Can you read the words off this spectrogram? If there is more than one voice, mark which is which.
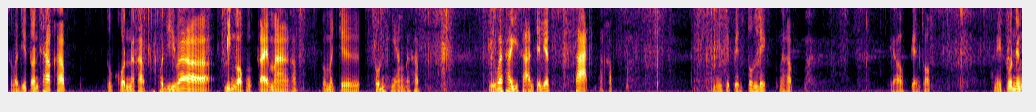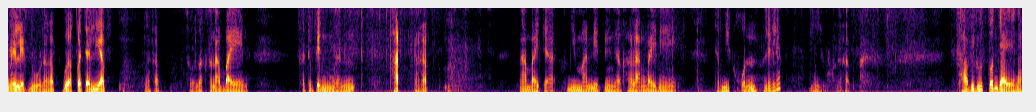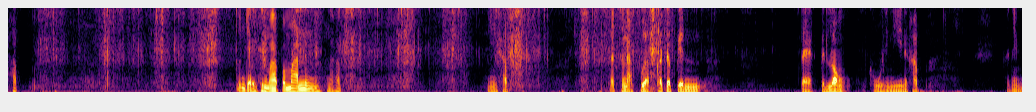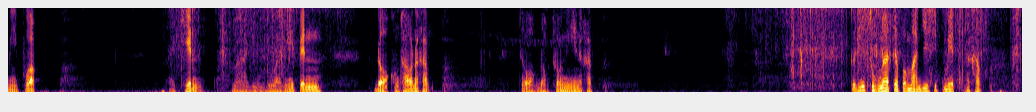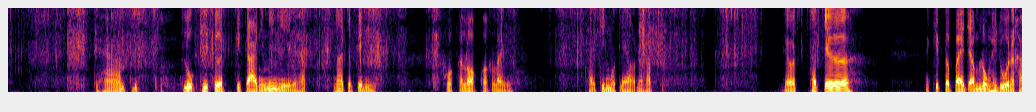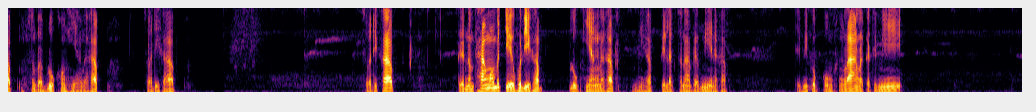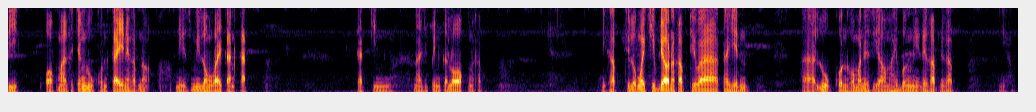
Speaker 1: สวัสดีตอนเช้าครับ ทุกคนนะครับ พอดีว่าวิ่งออกกำลังกายมาครับ ก็มาเจอต้นเหียงนะครับ หรือว่าทางอีสานจะเรียกซาดนะครับ อันนี้จะเป็นต้นเล็กนะครับ เดี๋ยวเปลี่ยนกล้องอันนี้ต้นยังเล็กๆอยู่นะครับ เปลือกก็จะเรียบนะครับ ส่วนลักษณะใบก็จะเป็นเหมือนพัดนะครับ หน้าใบจะมีมันนิดนึงแล้วข้างหลังใบนี่จะมีขนเล็กๆอยู่นะครับ พาไปดูต้นใหญ่นะครับ ต้นใหญ่ขึ้นมาประมาณหนึ่งนะครับ นี่ครับ ลักษณะเปลือกก็จะเป็นแตกเป็นร่องคูอย่างนี้นะครับ ก็จะมีพวกไรเค้นมาอยู่ด้วยนี่เป็นดอกของเขานะครับ จะออกดอกช่วงนี้นะครับ ตัวนี้สูงน่าจะประมาณ 20 เมตรนะครับแต่หาลูกที่เกิดปีกายนี้ไม่มีเลยครับ น่าจะเป็นพวกกระรอกพวกอะไรแท้กินหมดแล้วนะครับ เดี๋ยวถ้าเจอในคลิปต่อไปจะเอามาลงให้ดูนะครับสำหรับลูกของเหียงนะครับ สวัสดีครับ สวัสดีครับเดินนำทางมามาเจอพอดีครับ ลูกเหียงนะครับ นี่ครับเป็นลักษณะแบบนี้นะครับ จะมีกลมๆข้างล่างแล้วก็จะมีปีกออกมาคือจังลูกขนไก่นะครับเนาะอันนี้ก็จะมีร่องรอยการกัด กัดกินน่าจะเป็นกระรอกนะครับ นี่ครับที่ลงไว้คลิปเดียวนะครับ ที่ว่าถ้าเห็นลูกผลของมันก็สีเอามาให้เบิ่งนี่ด้วยครับนี่ครับนี่ครับ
